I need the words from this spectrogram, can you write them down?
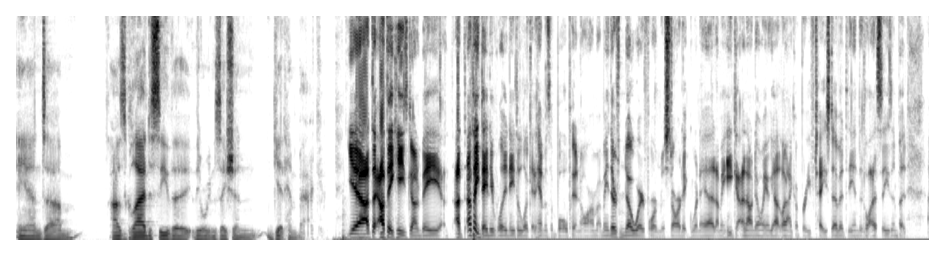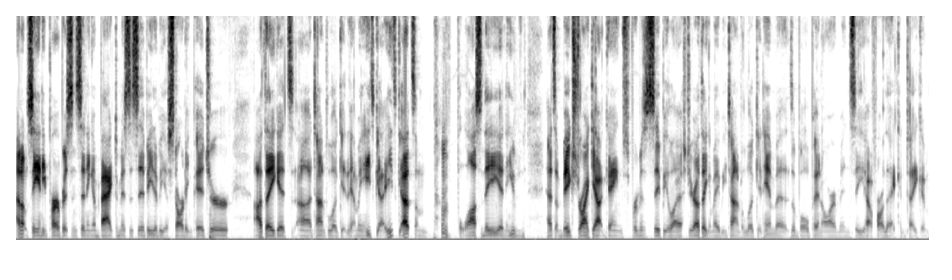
And um, I was glad to see the the organization get him back. Yeah, I, th- I think he's going to be. I, I, think they really need to look at him as a bullpen arm. I mean, there's nowhere for him to start at Gwinnett. I mean, he I know he got like a brief taste of it at the end of the last season, but I don't see any purpose in sending him back to Mississippi to be a starting pitcher. I think it's uh, time to look at. I mean, he's got he's got some velocity, and he had some big strikeout games for Mississippi last year. I think it may be time to look at him as a bullpen arm and see how far that can take him.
